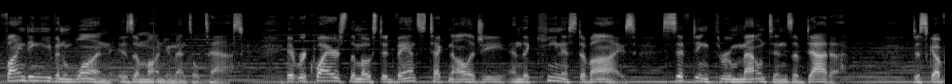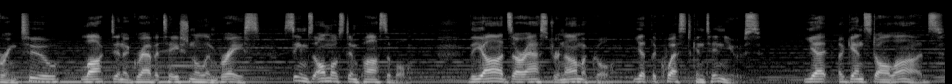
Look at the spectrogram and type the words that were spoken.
Finding even one is a monumental task. It requires the most advanced technology and the keenest of eyes, sifting through mountains of data. Discovering two, locked in a gravitational embrace, seems almost impossible. The odds are astronomical, yet the quest continues. Yet, against all odds,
